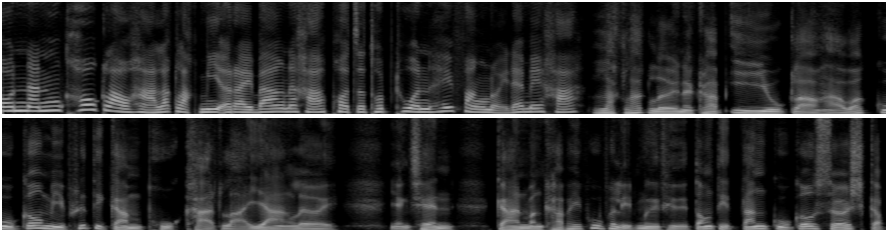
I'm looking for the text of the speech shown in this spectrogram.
ตอนนั้นข้อกล่าวหาหลักๆ มีอะไรบ้างนะคะ พอจะทบทวนให้ฟังหน่อยได้ไหมคะ หลักๆเลยนะครับ EU กล่าวหาว่า Google มีพฤติกรรมผูกขาดหลายอย่างเลย อย่างเช่น การบังคับให้ผู้ผลิตมือถือต้องติดตั้ง Google Search กับ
